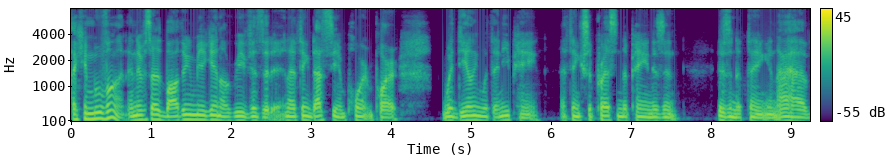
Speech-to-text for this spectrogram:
I can move on. And if it starts bothering me again, I'll revisit it. And I think that's the important part with dealing with any pain. I think suppressing the pain isn't isn't a thing. And I have,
